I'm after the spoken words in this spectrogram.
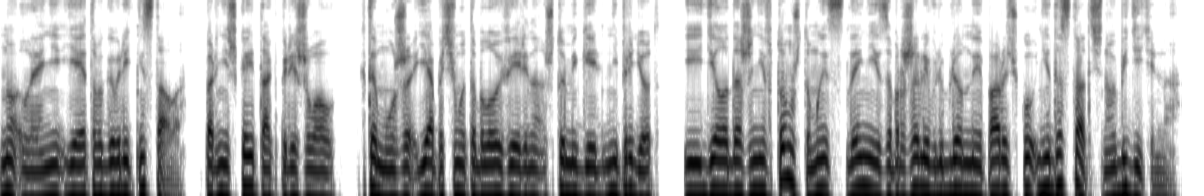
Но Ленни я этого говорить не стала. Парнишка и так переживал. К тому же я почему-то была уверена, что Мигель не придет. И дело даже не в том, что мы с Ленни изображали влюбленную парочку недостаточно убедительно.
